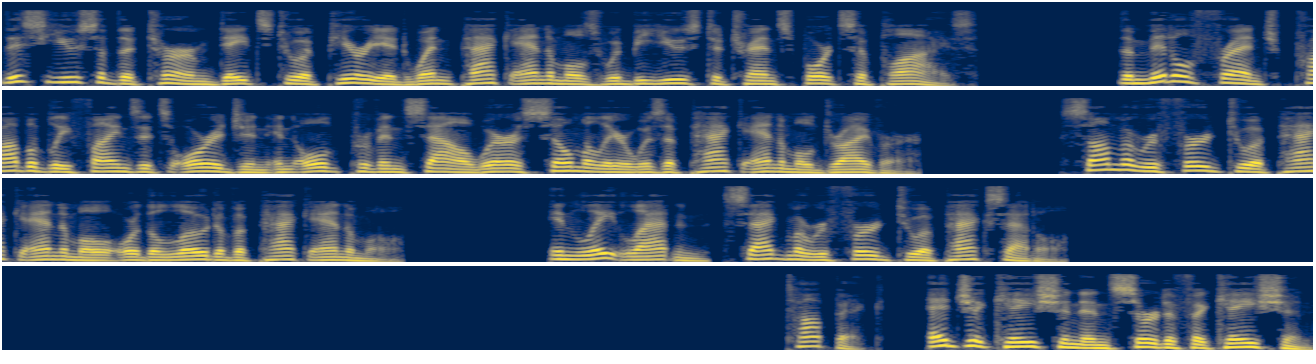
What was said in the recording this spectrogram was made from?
This use of the term dates to a period when pack animals would be used to transport supplies. The Middle French probably finds its origin in Old Provençal where a sommelier was a pack animal driver. Somma referred to a pack animal or the load of a pack animal. In late Latin, sagma referred to a packsaddle. Education and certification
